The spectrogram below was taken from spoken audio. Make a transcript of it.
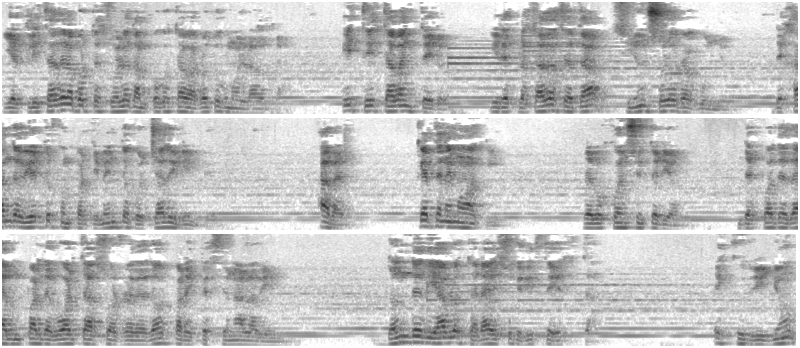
y el cristal de la portezuela tampoco estaba roto como en la otra. Este estaba entero y desplazado hacia atrás sin un solo rasguño, dejando abierto el compartimento acolchado y limpio. A ver, ¿qué tenemos aquí? rebuscó en su interior, después de dar un par de vueltas a su alrededor para inspeccionarla bien. ¿Dónde diablo estará eso que dice esta? Escudriñó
